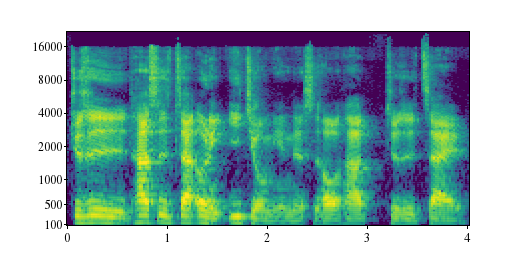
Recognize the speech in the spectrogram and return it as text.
就是它是在二零一九年的时候，它就是在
